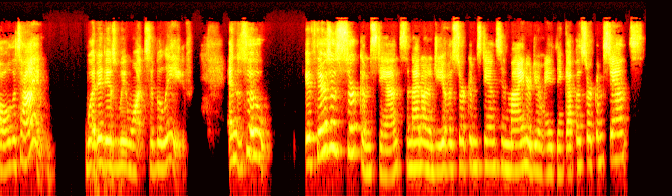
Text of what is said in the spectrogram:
all the time what it is we want to believe. And so if there's a circumstance, and I don't know, do you have a circumstance in mind or do you want me to think up a circumstance?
